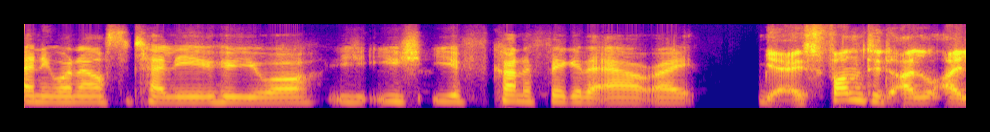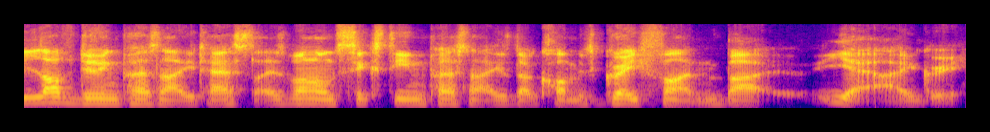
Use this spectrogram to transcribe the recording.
anyone else to tell you who you are. You, you you've kind of figured it out, right? yeah, it's fun to. I, I love doing personality tests. Like, there's one on 16personalities.com. It's great fun, but yeah, I agree.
